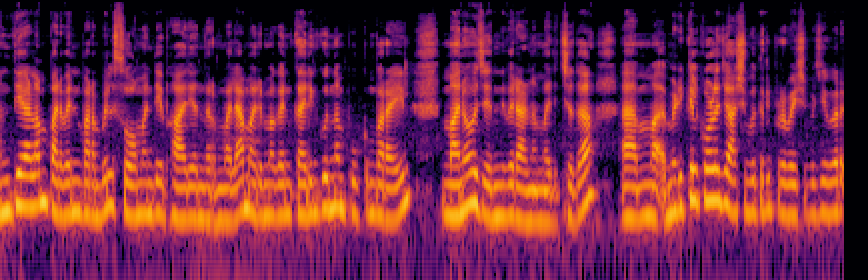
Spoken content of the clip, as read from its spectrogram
അന്ത്യാളം പരവൻപറമ്പിൽ സോമന്റെ ഭാര്യ നിർമ്മല മരുമകൻ കരിങ്കുന്നം പൂക്കുംപറയിൽ മനോജ് എന്നിവരാണ് മരിച്ചത്. മെഡിക്കൽ കോളേജ് ആശുപത്രിയിൽ പ്രവേശിപ്പിച്ച ഇവർ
